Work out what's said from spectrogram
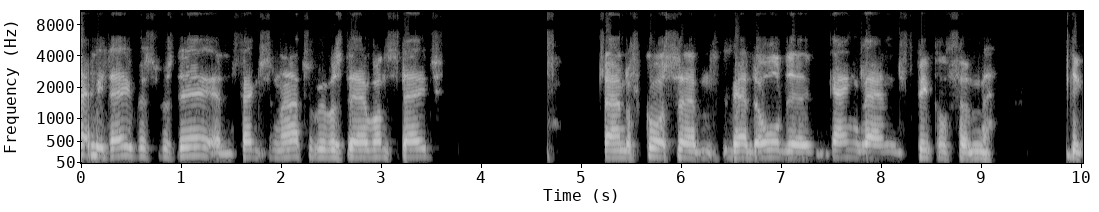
Sammy Davis was there, and Frank Sinatra was there one stage. And of course, um, we had all the gangland people from the,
